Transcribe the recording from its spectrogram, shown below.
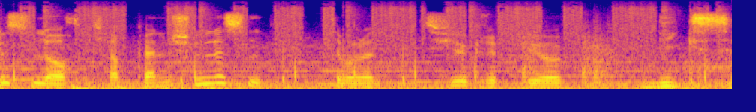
Schlüsselloch. Ich habe keinen Schlüssel. Ich habe einen Türgriff für nix.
